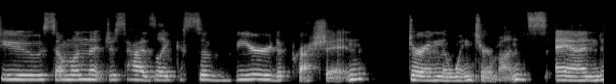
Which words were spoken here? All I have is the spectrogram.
to someone that just has like severe depression during the winter months and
